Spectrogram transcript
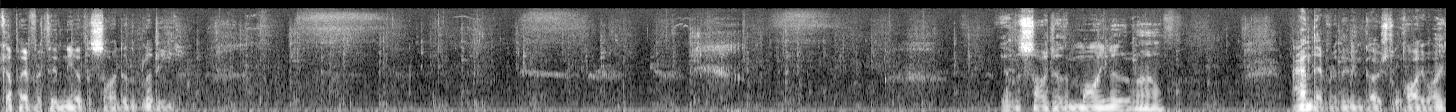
Pick up everything the other side of the bloody. The other side of the mine as well. And everything in Coastal Highway.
